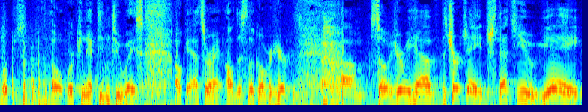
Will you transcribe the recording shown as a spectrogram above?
Whoops. Oh, we're connected in two ways. Okay, that's all right. I'll just look over here. Um, so here we have the church age. That's you. Yay.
